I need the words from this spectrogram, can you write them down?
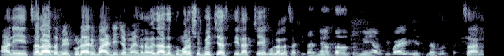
आणि चला आता भेटू डायरेक्ट बार्डीच्या मैदानामध्ये. दादा तुम्हाला शुभेच्छा असतील आजच्या या गुलालासाठी. धन्यवाद दादा तुम्ही आमची बाईट घेतल्याबद्दल. चालेल.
